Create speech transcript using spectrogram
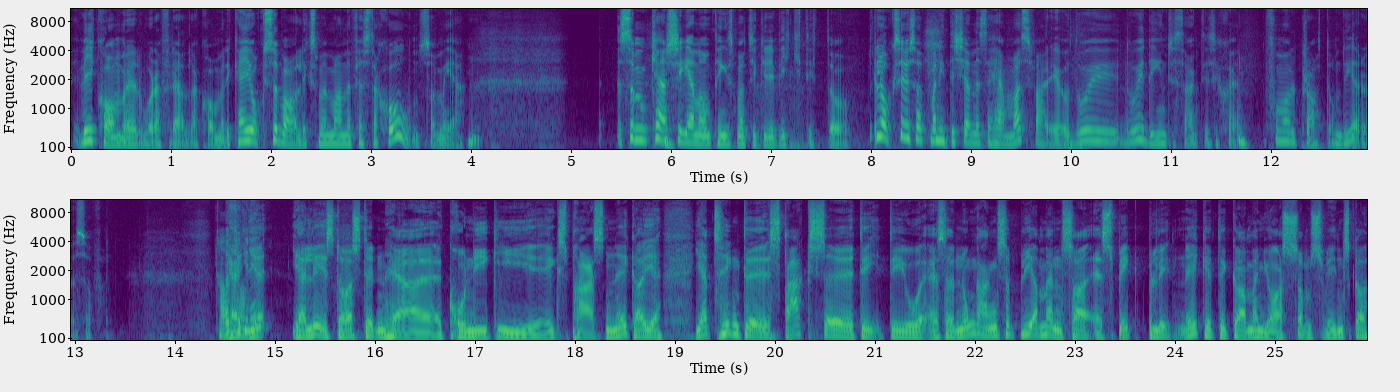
vi kommer eller våra föräldrar kommer. Det kan ju också vara liksom en manifestation som är som kanske är någonting som jag tycker är viktigt. Och, eller också är det så att man inte känner sig hemma i Sverige och då är, då är det intressant i sig själv. Då får man väl prata om det då i så fall. Jeg, du- jeg, læste også den her øh, kronik i øh, Expressen, ikke? og jeg, jeg tænkte straks, øh, det, det er jo, altså nogle gange så bliver man så aspektblind, ikke? det gør man jo også som svensker,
